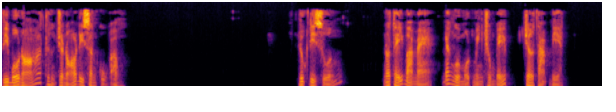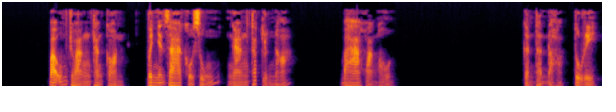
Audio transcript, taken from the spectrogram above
vì bố nó thường cho nó đi săn cùng ông. Lúc đi xuống, nó thấy bà mẹ đang ngồi một mình trong bếp chờ tạm biệt. Bà ôm choàng thằng con và nhận ra khẩu súng ngang thắt lưng nó. Ba hoảng hồn. Cẩn thận đó, Turi.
